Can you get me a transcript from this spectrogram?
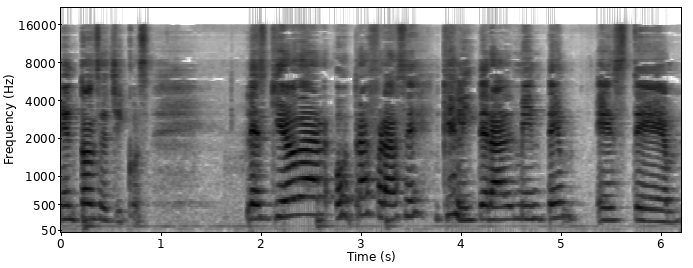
Entonces, chicos, les quiero dar otra frase que literalmente, este,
